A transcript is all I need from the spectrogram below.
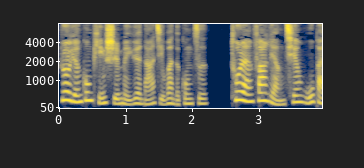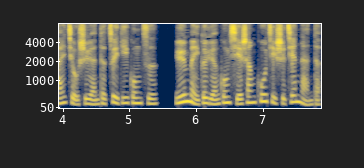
若员工平时每月拿几万的工资，突然发两千五百九十元的最低工资，与每个员工协商估计是艰难的，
